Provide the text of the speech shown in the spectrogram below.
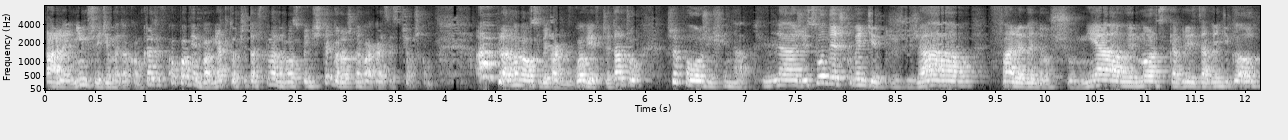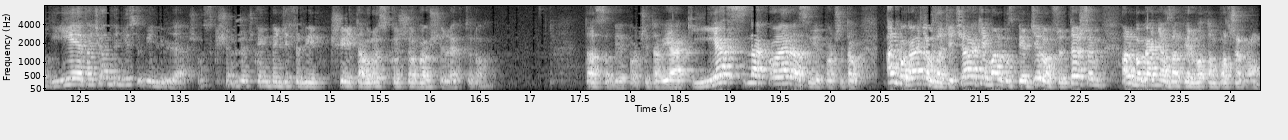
Ale nim przejdziemy do konkretów, opowiem Wam, jak to czytacz planował spędzić tegoroczne wakacje z książką. A planował sobie tak w głowie w czytaczu, że położy się na plaży, słoneczko będzie grzało, fale będą szumiały, morska bryza będzie go odjewać, on będzie sobie leżał z książeczką i będzie sobie czytał, rozkoszował się lekturą. To sobie poczytał, jak jasna cholera sobie poczytał. Albo ganiał za dzieciakiem, albo spierdzielał przed deszczem, albo ganiał za pierwotną potrzebą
